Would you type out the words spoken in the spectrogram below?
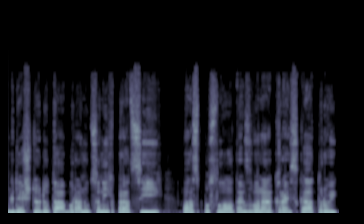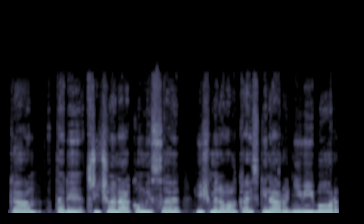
kdežto do tábora nucených prací vás poslala takzvaná krajská trojka, tedy tříčlená komise, již jmenoval Krajský národní výbor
